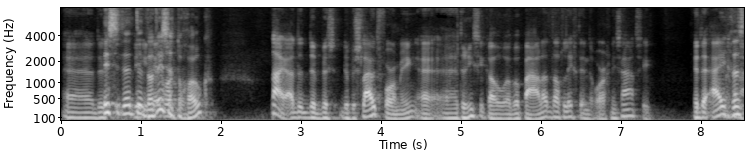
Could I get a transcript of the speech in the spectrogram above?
Eh, dus Is, het- die dat IT is het toch ook? Nou ja, de, de, bes- de besluitvorming, eh, het risico eh, bepalen, dat ligt in de organisatie. De Dat is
